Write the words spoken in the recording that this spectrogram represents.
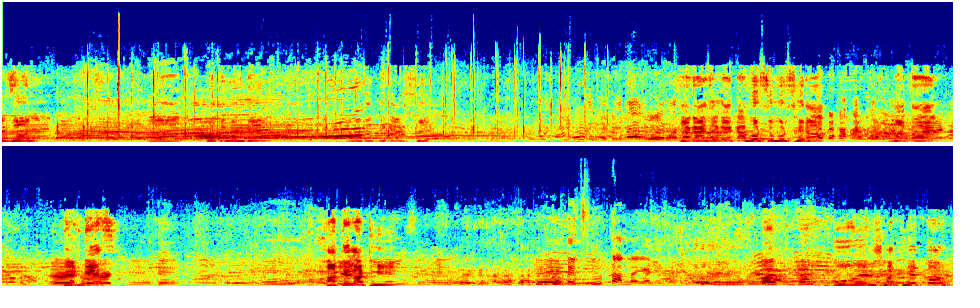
একজন প্রতিবন্ধী আমাদের দিকে আসছে। জায়গায় জায়গায় কাপড় চোপড় ছেঁড়া, মাথায় হাতে লাঠি, বউয়ের সাথে তর্ক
